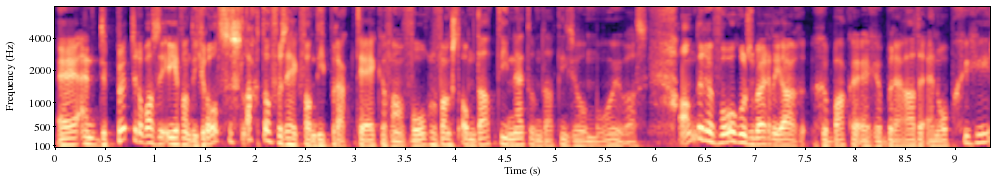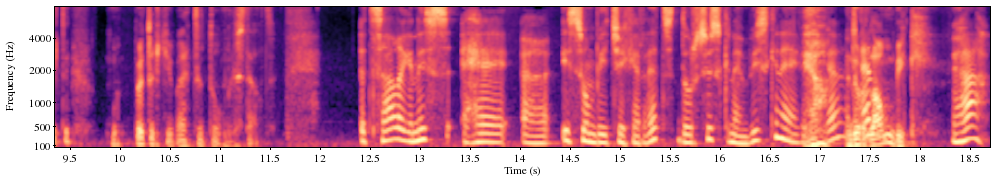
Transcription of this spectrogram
Eh, en de putter was een van de grootste slachtoffers eigenlijk van die praktijken van vogelvangst, omdat die net omdat die zo mooi was. Andere vogels werden ja, gebakken en gebraden en opgegeten, maar het puttertje werd tentoongesteld. Het zalige is, hij eh, is zo'n beetje gered door Susken en Wisken eigenlijk. Ja, hè? en door Lambiek. Ja.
